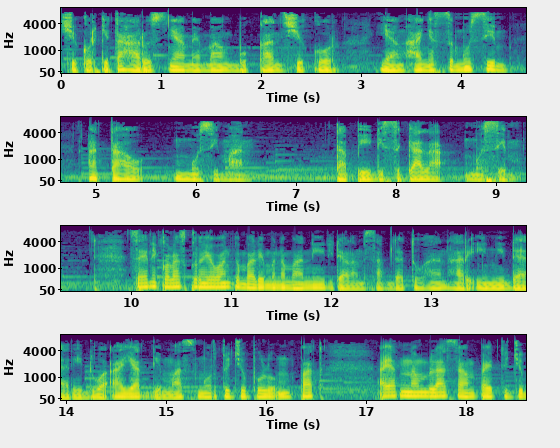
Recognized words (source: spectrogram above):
Syukur kita harusnya memang bukan syukur yang hanya semusim atau musiman, tapi di segala musim. Saya Nikolas Kurniawan kembali menemani di dalam Sabda Tuhan hari ini dari dua ayat di Mazmur 74 ayat 16 sampai 17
